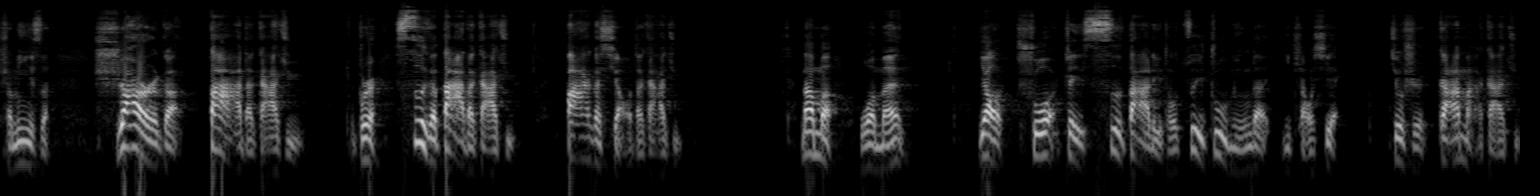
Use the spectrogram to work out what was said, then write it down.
什么意思？十二个大的噶举，不是四个大的噶举，八个小的噶举。那么我们要说这四大里头最著名的一条线，就是噶玛噶举。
